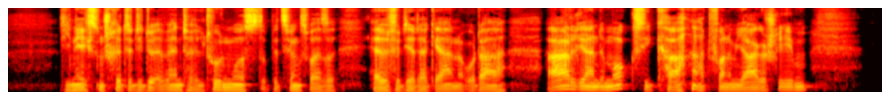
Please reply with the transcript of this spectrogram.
die nächsten Schritte, die du eventuell tun musst, beziehungsweise helfe dir da gerne. Oder Adrian de Moxica hat vor einem Jahr geschrieben,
